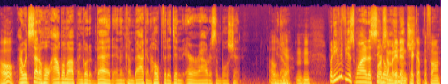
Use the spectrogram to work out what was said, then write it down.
oh I would set a whole album up and go to bed and then come back and hope that it didn't error out or some bullshit. Oh you know? yeah. hmm But even if you just wanted a Or single somebody image, didn't pick up the phone.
